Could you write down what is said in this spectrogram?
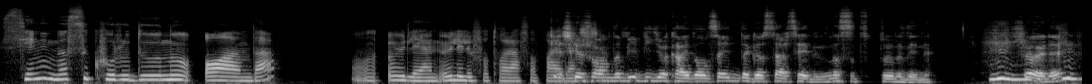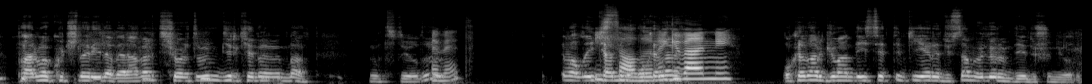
seni nasıl koruduğunu o anda öyle yani öyleli fotoğrafla Keşke şu paylaşacağım. anda bir video kaydı olsaydı da gösterseydin nasıl tuttuğunu beni. Şöyle parmak uçlarıyla beraber tişörtümün bir kenarından tutuyordu. Evet. Vallahi İş kendimi o sağlığı ve kadar, güvenliği. o kadar güvende hissettim ki yere düşsem ölürüm diye düşünüyordum.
